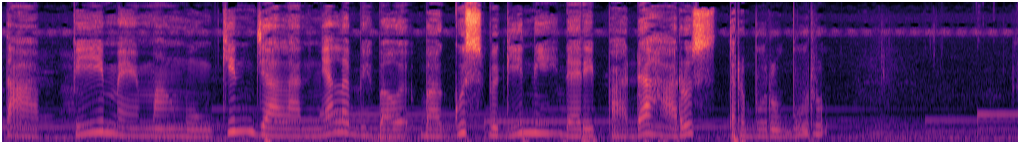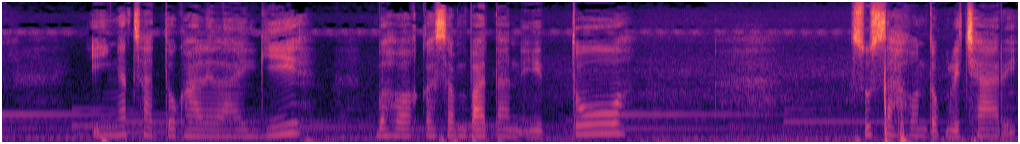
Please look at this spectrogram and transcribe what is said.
tapi memang mungkin jalannya lebih bagus begini daripada harus terburu-buru. Ingat satu kali lagi bahwa kesempatan itu susah untuk dicari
